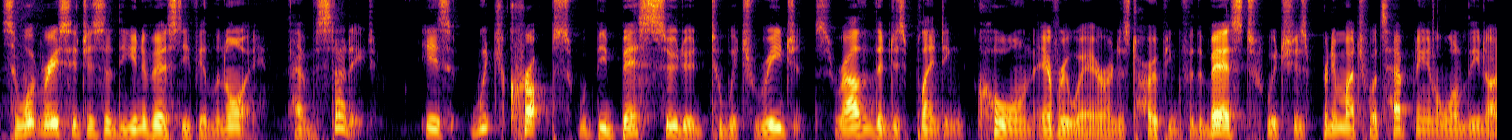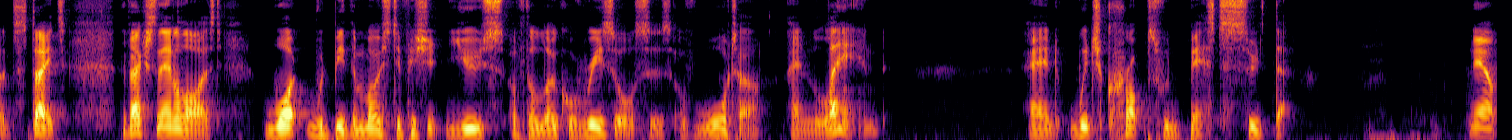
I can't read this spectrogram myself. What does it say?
So, what researchers at the University of Illinois have studied is which crops would be best suited to which regions, rather than just planting corn everywhere and just hoping for the best, which is pretty much what's happening in a lot of the United States. They've actually analysed what would be the most efficient use of the local resources of water and land, and which crops would best suit that. Now,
